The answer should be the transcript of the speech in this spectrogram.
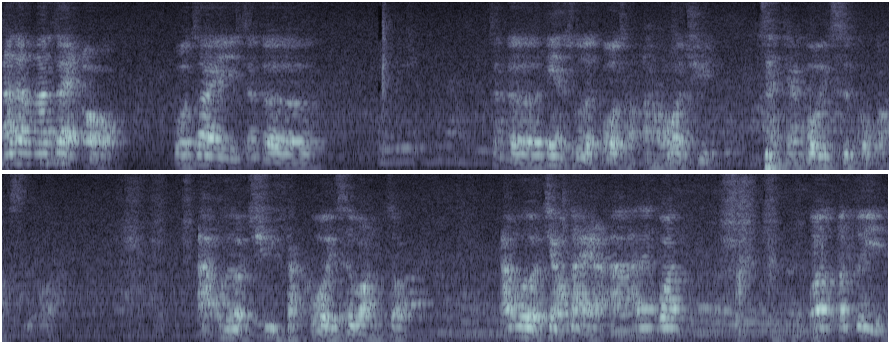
啊，让他在哦，我在这个这个念书的过程啊，我有去参加过一次国光石化，啊，我有去打过一次望中，啊，我有交代啊，啊，我 我我对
